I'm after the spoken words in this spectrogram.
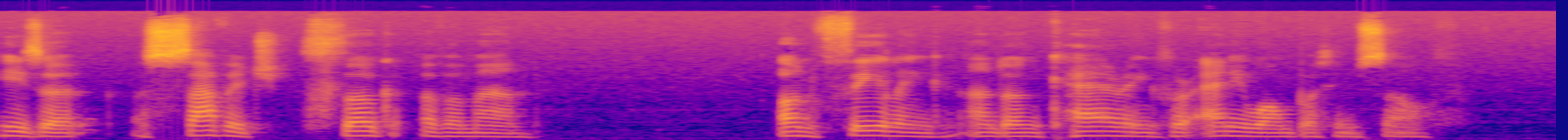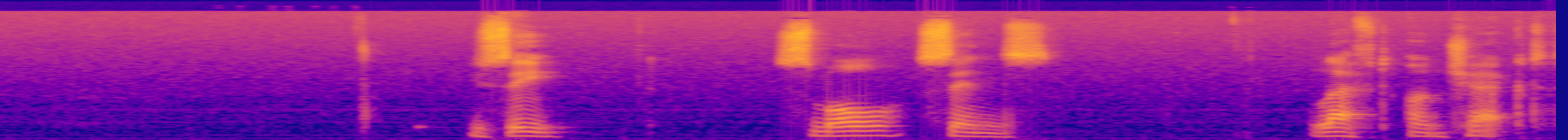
He's a, a savage thug of a man, unfeeling and uncaring for anyone but himself. You see, small sins left unchecked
